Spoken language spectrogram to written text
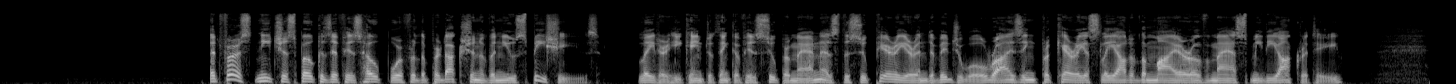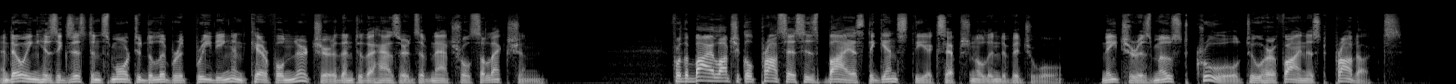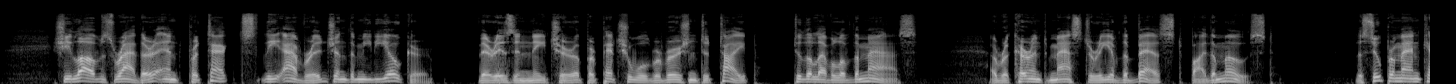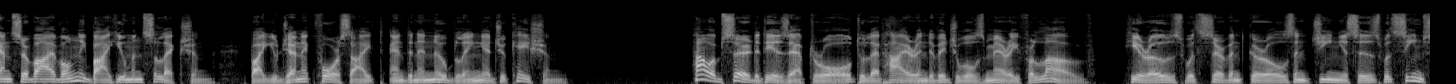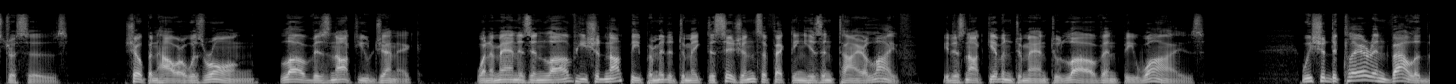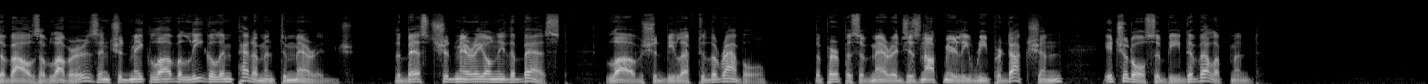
At first, Nietzsche spoke as if his hope were for the production of a new species. Later, he came to think of his Superman as the superior individual rising precariously out of the mire of mass mediocrity, and owing his existence more to deliberate breeding and careful nurture than to the hazards of natural selection. For the biological process is biased against the exceptional individual. Nature is most cruel to her finest products. She loves rather and protects the average and the mediocre. There is in nature a perpetual reversion to type, to the level of the mass, a recurrent mastery of the best by the most. The Superman can survive only by human selection, by eugenic foresight and an ennobling education. How absurd it is, after all, to let higher individuals marry for love, heroes with servant girls and geniuses with seamstresses, Schopenhauer was wrong. Love is not eugenic. When a man is in love, he should not be permitted to make decisions affecting his entire life. It is not given to man to love and be wise. We should declare invalid the vows of lovers and should make love a legal impediment to marriage. The best should marry only the best. Love should be left to the rabble. The purpose of marriage is not merely reproduction, it should also be development.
